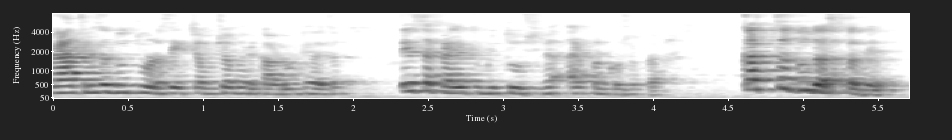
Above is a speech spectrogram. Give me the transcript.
रात्रीचं दूध थोडंसं एक चमचाभर काढून ठेवायचं. ते सकाळी तुम्ही तुळशीला अर्पण करू शकता. कच्चं दूध असतं ते.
